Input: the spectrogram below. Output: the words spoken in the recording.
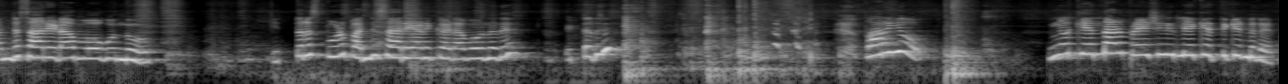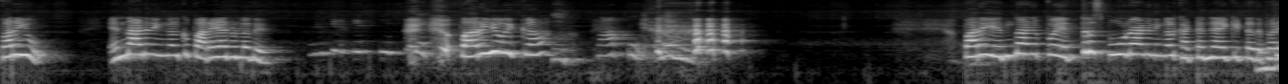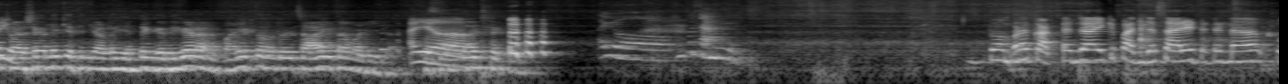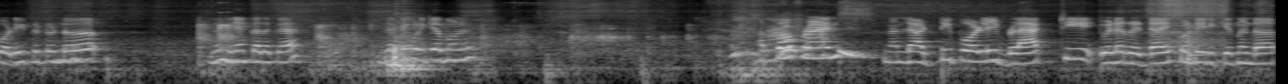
പഞ്ചസാര ഇടാൻ പോകുന്നു. ഇത്ര സ്പൂൺ പഞ്ചസാരയാണ് ഇടാൻ പോകുന്നത്. ഇട്ടത്. പറയൂ. നിങ്ങൾക്ക് എന്താണ് പ്രേക്ഷകരിലേക്ക് എത്തിക്കേണ്ടത്? പറയൂ. എന്താണ് നിങ്ങൾക്ക് പറയാനുള്ളത്? പറയൂ ഇക്ക. പറയൂ എന്താണ് ഇപ്പൊ എത്ര സ്പൂണാണ് നിങ്ങൾ കട്ടൻ ചായക്ക് ഇട്ടത്? പറയൂ. പ്രേക്ഷകരിലേക്ക് എത്തിക്കാനുള്ള എന്റെ ഗതികേടാണ്. പണിയെടുത്ത് ചായ കിട്ടാൻ വഴിയില്ല. അയ്യോ. ഇപ്പൊ നമ്മുടെ കട്ടൻ ചായക്ക് പഞ്ചസാര ഇട്ടിട്ടുണ്ട് പൊടി ഇട്ടിട്ടുണ്ട്. ഇങ്ങനെയൊക്കെ അതൊക്കെ? ഇതിലൊക്കെ കുടിക്കാൻ പോണ്? അപ്പോൾ ഫ്രണ്ട്സ് നല്ല അടിപൊളി ബ്ലാക്ക് ടീ ഇവിടെ റെഡ് ആയിക്കൊണ്ടിരിക്കുന്നുണ്ട്.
